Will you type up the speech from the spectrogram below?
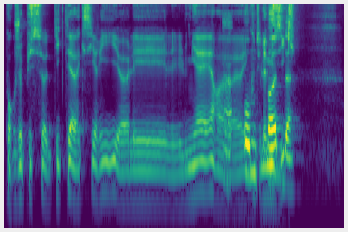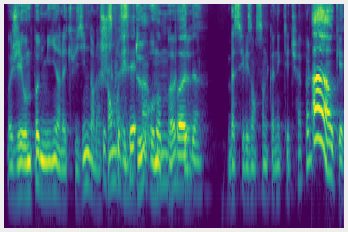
pour que je puisse dicter avec Siri euh, les, les lumières, euh, écouter la HomePod. musique. Ouais, J'ai HomePod mini dans la cuisine, dans la chambre, et deux HomePod. HomePod? Bah, c'est les enceintes connectées de chez Apple. Ah, ok.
